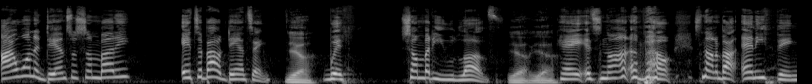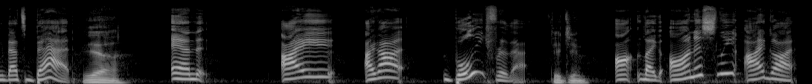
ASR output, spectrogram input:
I want to dance with somebody. It's about dancing Yeah. with somebody you love. Yeah. Yeah. Okay? It's not about it's not about anything that's bad. Yeah. And I I got bullied for that. Did you? Uh, like honestly, I got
